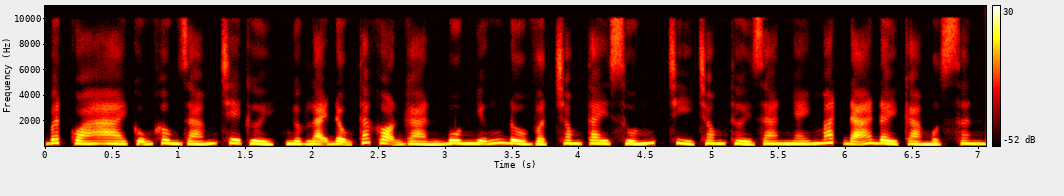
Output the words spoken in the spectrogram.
Bất quá ai cũng không dám chê cười, ngược lại động tác gọn gàn buông những đồ vật trong tay xuống, chỉ trong thời gian nháy mắt đã đầy cả một sân.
